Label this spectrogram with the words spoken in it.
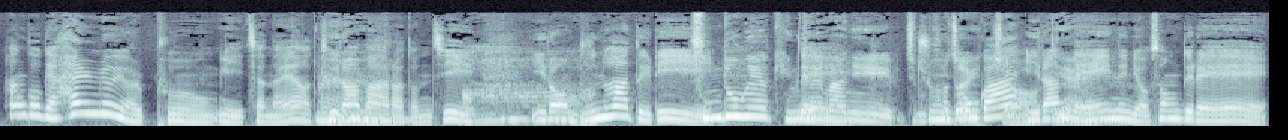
한국의 한류 열풍이 있잖아요. 네. 드라마라든지 네. 아. 이런 문화들이 중동에 굉장히 네. 많이 중동과 이란 예. 내에 있는 여성들의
